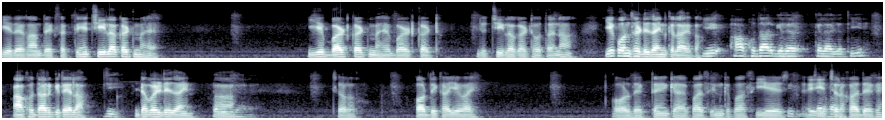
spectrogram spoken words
ये देखा आप देख सकते हैं चीला कट में है। ये बर्ड कट में है बर्ड कट जो चीला कट होता है ना। ये कौन सा डिज़ाइन कहलाएगा? ये आँखोदार कहलाई जाती है। आंखोदार गिरेला जी। डबल डिज़ाइन। हाँ। चलो। और दिखाइए भाई। और देखते हैं क्या है पास इनके पास। ये ये चरखा। चरखा देखें।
